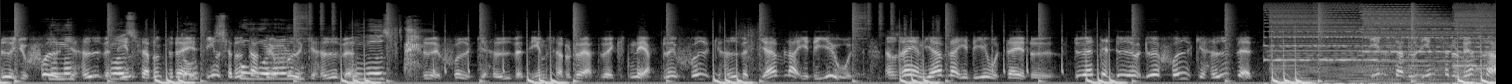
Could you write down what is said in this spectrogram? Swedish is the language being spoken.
Du är ju sjuk Men i huvudet, vad- inser du inte det? Inser du inte att du är sjuk i huvudet? Du är sjuk i huvudet, inser du det att du är knäpp? Du är sjuk i huvudet, jävla idiot! En ren jävla idiot är du! Du är inte, du, du är sjuk i huvudet! Inser du, inser du detta?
